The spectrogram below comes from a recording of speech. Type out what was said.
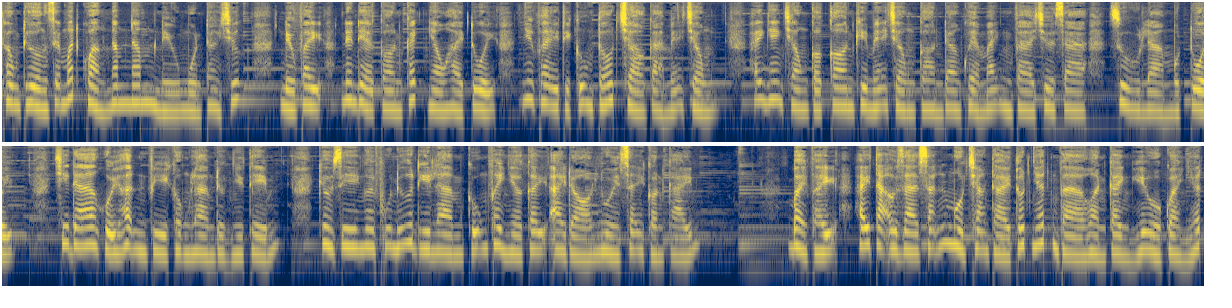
Thông thường sẽ mất khoảng 5 năm nếu muốn thăng chức. Nếu vậy nên đẻ con cách nhau 2 tuổi, như vậy thì cũng tốt cho cả mẹ chồng. Hãy nhanh chóng có con khi mẹ chồng còn đang khỏe mạnh và chưa già dù là một tuổi. Chị đã hối hận vì không làm được như thế. Kiểu gì người phụ nữ đi làm cũng phải nhờ cậy ai đó nuôi dạy con cái. Bởi vậy, hãy tạo ra sẵn một trạng thái tốt nhất và hoàn cảnh hiệu quả nhất.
